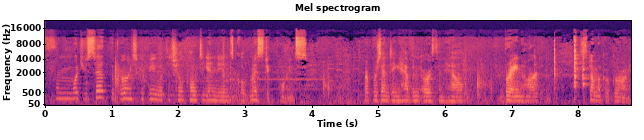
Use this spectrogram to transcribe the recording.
from what you said, the burns could be what the Chilcote Indians called mystic points, representing heaven, earth, and hell, brain, heart, and stomach or groin.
